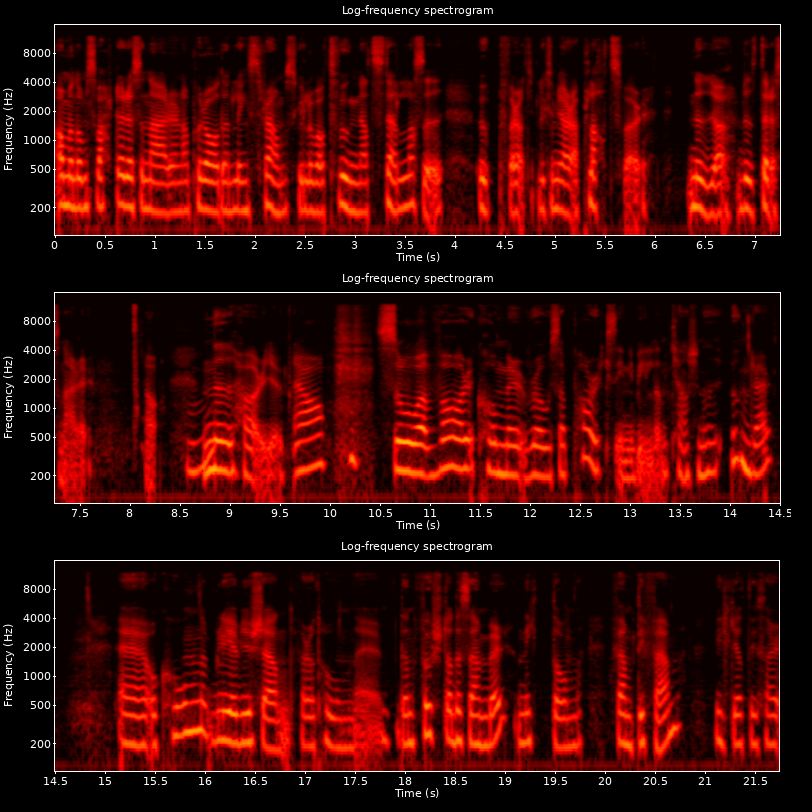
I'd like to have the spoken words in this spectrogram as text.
ja, men de svarta resenärerna på raden längst fram skulle vara tvungna att ställa sig upp för att liksom, göra plats för nya vita resenärer. Mm. Ni hör ju. Ja. Så var kommer Rosa Parks in i bilden kanske ni undrar. Eh, och hon blev ju känd för att hon eh, den 1 december 1955, vilket är så här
